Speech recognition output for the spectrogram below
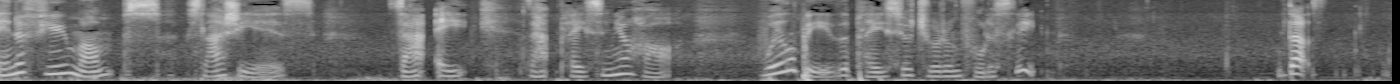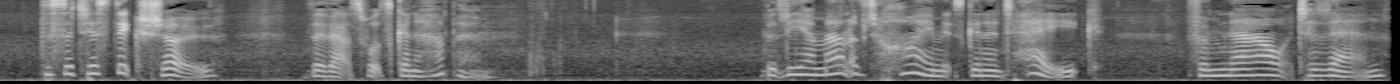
In a few months slash years, that ache, that place in your heart, will be the place your children fall asleep. That's the statistics show that that's what's going to happen. But the amount of time it's going to take from now to then,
